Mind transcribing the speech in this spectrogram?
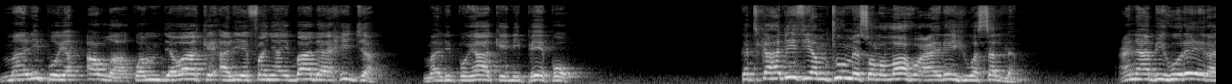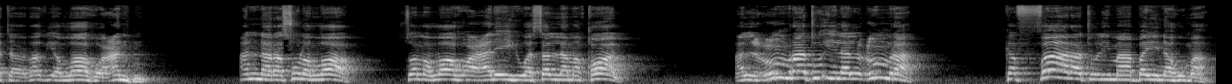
malipo ya allah kwa mja wake aliyefanya ibada ya hija malipo yake ni pepo. Katika hadithi ya mtume salllahu alaihi wasallam an abi hureirata radiallahu anhu الله صلى الله عليه وسلم قال العمرة إلى العمرة كفارة لما بينهما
